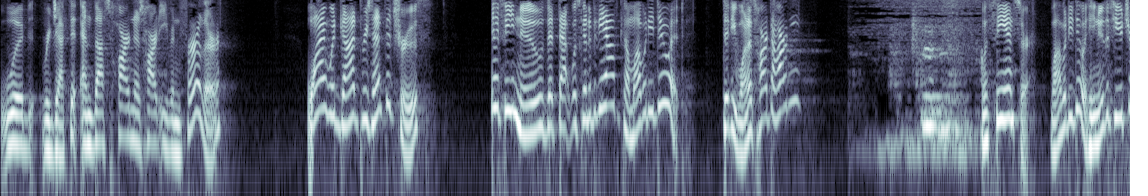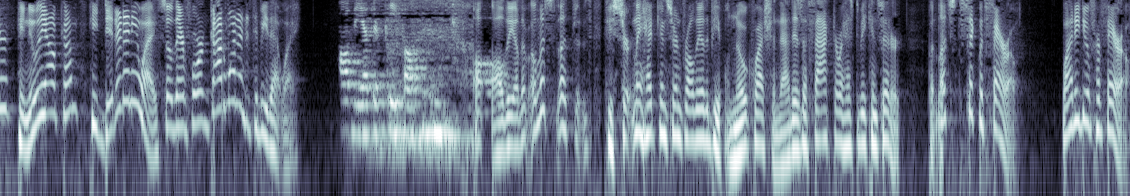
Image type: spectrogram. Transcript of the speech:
would reject it and thus harden his heart even further. Why would God present the truth if he knew that that was going to be the outcome? Why would he do it? Did he want his heart to harden? What's the answer? Why would he do it? He knew the future. He knew the outcome. He did it anyway. So therefore, God wanted it to be that way. All the other people. All, all the other, well, let's, let's, he certainly had concern for all the other people. No question. That is a factor that has to be considered. But let's stick with Pharaoh. Why did he do it for Pharaoh?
